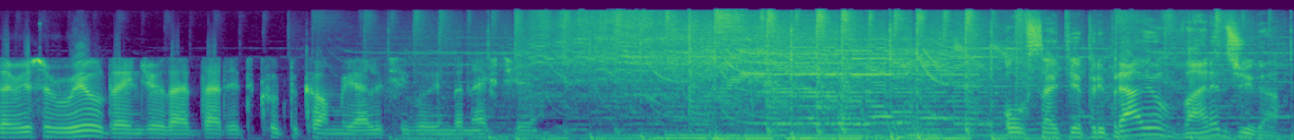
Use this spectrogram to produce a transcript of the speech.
there is a real danger that, that it could become reality within the next year. Offside je pripravil Vanec Žiga.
